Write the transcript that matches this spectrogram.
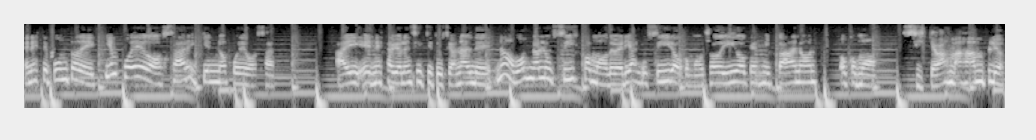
en este punto de quién puede gozar y quién no puede gozar. Ahí en esta violencia institucional de, no, vos no lucís como deberías lucir o como yo digo que es mi canon o como si te vas más amplio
